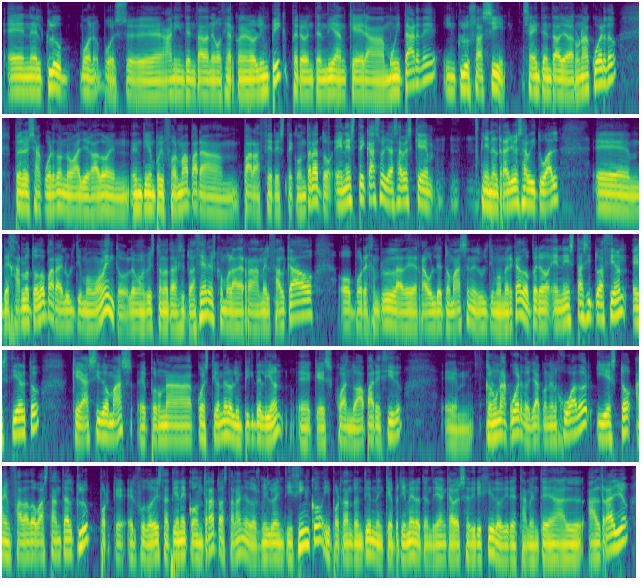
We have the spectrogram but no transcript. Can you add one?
en el club, bueno, pues eh, han intentado negociar con el Olympique, pero entendían que era muy tarde. Incluso así se ha intentado llegar a un acuerdo, pero ese acuerdo no ha llegado en, tiempo y forma para, hacer este contrato. En este caso, ya sabes que en el Rayo es habitual eh, dejarlo todo para el último momento. Lo hemos visto en otras situaciones, como la de Radamel Falcao o, por ejemplo, la de Raúl de Tomás en el último mercado. Pero en esta situación es cierto que ha sido más eh, por una cuestión del Olympique de Lyon, que es cuando ha aparecido Em, con un acuerdo ya con el jugador y esto ha enfadado bastante al club porque el futbolista tiene contrato hasta el año 2025 y por tanto entienden que primero tendrían que haberse dirigido directamente al, Rayo.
